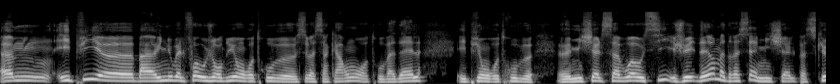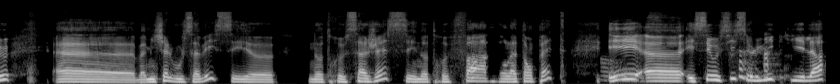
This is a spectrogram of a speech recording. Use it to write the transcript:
Euh, et puis euh, bah, une nouvelle fois aujourd'hui, on retrouve euh, Sébastien Caron, on retrouve Adèle, et puis on retrouve euh, Michel Savoie aussi. Je vais d'ailleurs m'adresser à Michel parce que euh, bah, Michel, vous le savez, c'est euh, notre sagesse, c'est notre phare dans la tempête. Et, euh, et c'est aussi celui qui est là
